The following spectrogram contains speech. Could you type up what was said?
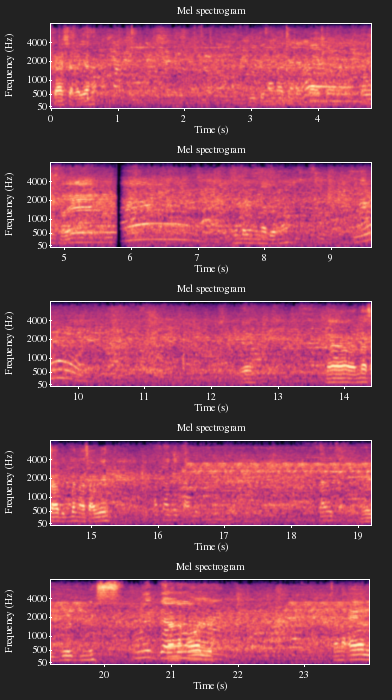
Kasya kaya. Dito na natin yung kasya. A ver. Ano ba yung inador mo? Oh. Yan. Na, nasabit ba? Nasabit? Kasabit, sabit. Sabit, sabit. My goodness. Oh my God. Sana all. Sana all.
